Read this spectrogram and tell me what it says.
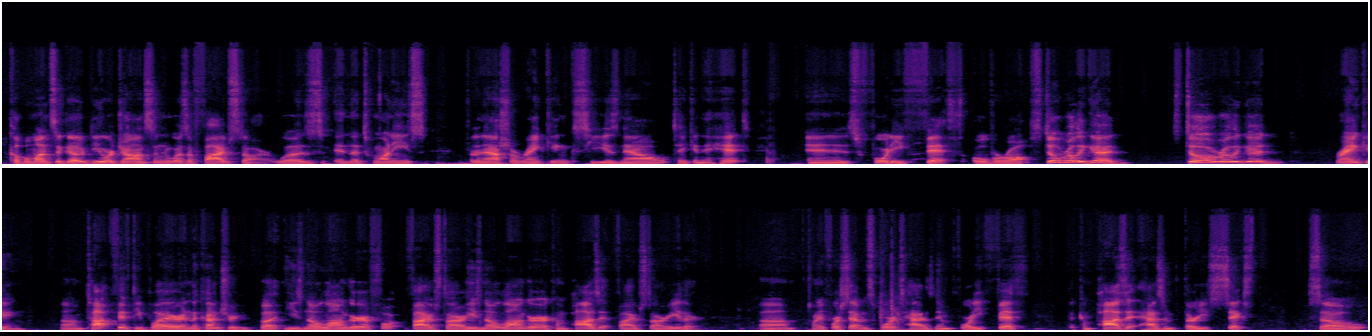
a couple months ago, Dior Johnson was a five star, was in the 20s for the national rankings. He is now taking a hit and is 45th overall. Still really good, still a really good ranking, um, top 50 player in the country, but he's no longer a four, five star. He's no longer a composite five star either. Um, 24 7 Sports has him 45th. The composite has him 36th. So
